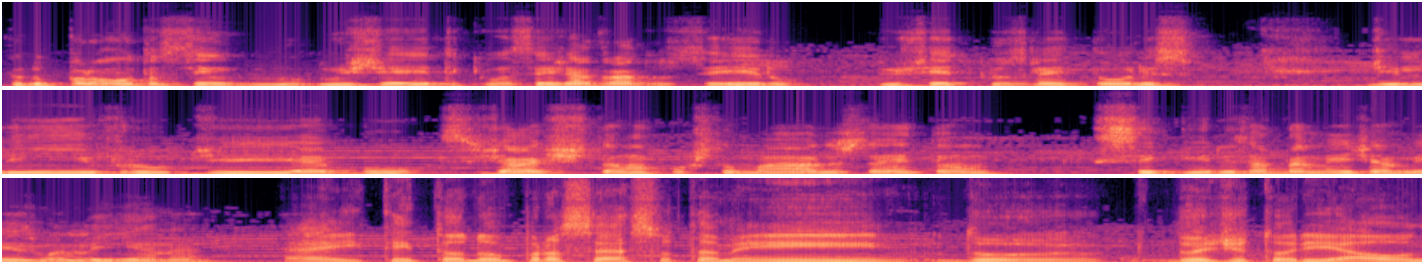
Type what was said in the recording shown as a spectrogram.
tudo pronto, assim, do, do jeito que vocês já traduziram, do jeito que os leitores de livro, de e-books já estão acostumados, né? Então seguir exatamente a mesma linha, né? É, e tem todo um processo também do, do editorial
